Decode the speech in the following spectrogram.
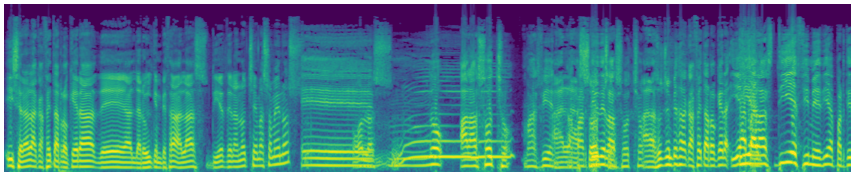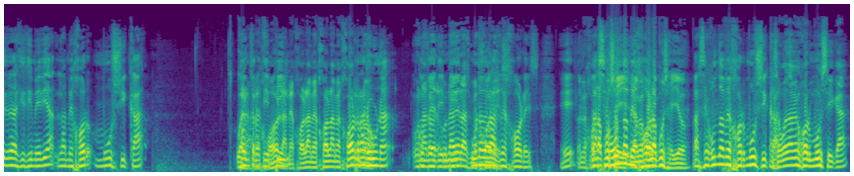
Y será la Cafeta Roquera de Aldaruel que empieza a las 10 de la noche más o menos. Eh, O las- No, a las 8, más bien. A, partir de 8. las 8. A las 8 empieza la Cafeta Roquera y, y a, a las 10 y media, a partir de las 10 y media, la mejor música. Bueno, contra la mejor, la mejor, la mejor, la mejor. no. Una de, una las una mejores. de las mejores. ¿eh? La mejor la puse yo, la mejor la puse yo. La segunda mejor música. La segunda mejor música.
